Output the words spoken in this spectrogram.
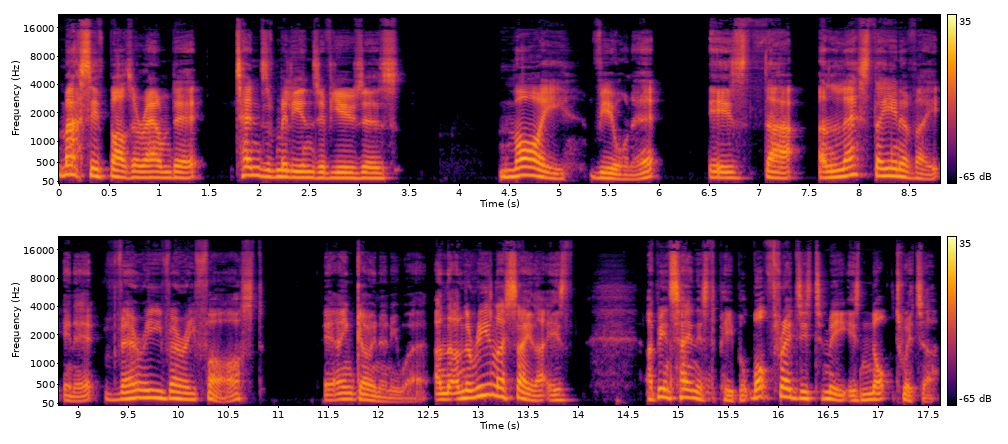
massive buzz around it tens of millions of users my view on it is that unless they innovate in it very, very fast, It ain't going anywhere. And, and the reason I say that is I've been saying this to people. What Threads is to me is not Twitter.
